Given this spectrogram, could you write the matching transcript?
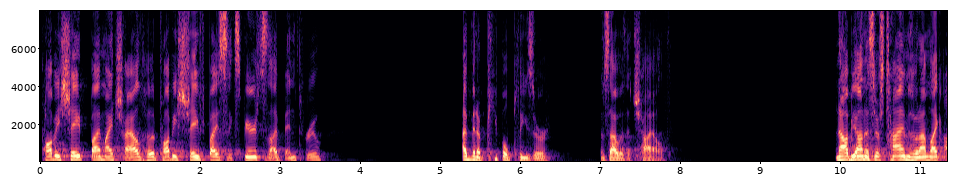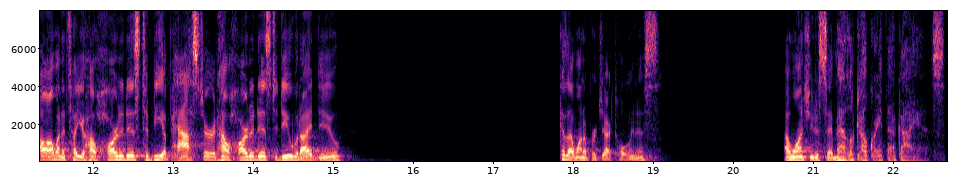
Probably shaped by my childhood, probably shaped by experiences I've been through. I've been a people pleaser since I was a child. And I'll be honest, there's times when I'm like, oh, I want to tell you how hard it is to be a pastor and how hard it is to do what I do. Because I want to project holiness. I want you to say, man, look how great that guy is.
